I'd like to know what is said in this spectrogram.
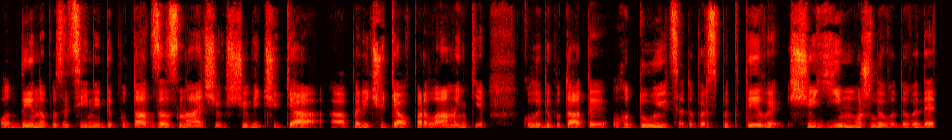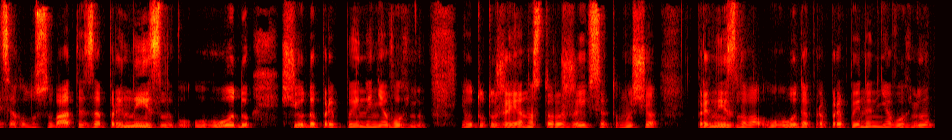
один опозиційний депутат зазначив, що відчуття перечуття в парламенті, коли депутати готуються до перспективи, що їм можливо доведеться голосувати за принизливу угоду щодо припинення вогню. І отут уже я насторожився, тому що принизлива угода про припинення вогню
